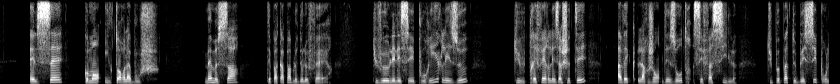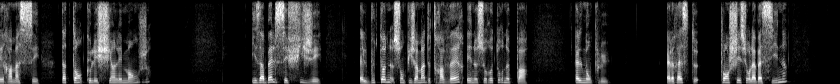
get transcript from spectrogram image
Elle sait comment il tord la bouche. Même ça, t'es pas capable de le faire. Tu veux les laisser pourrir, les œufs? Tu préfères les acheter? Avec l'argent des autres, c'est facile. Tu peux pas te baisser pour les ramasser. T'attends que les chiens les mangent? Isabelle s'est figée. Elle boutonne son pyjama de travers et ne se retourne pas. Elle non plus. Elle reste penchée sur la bassine.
